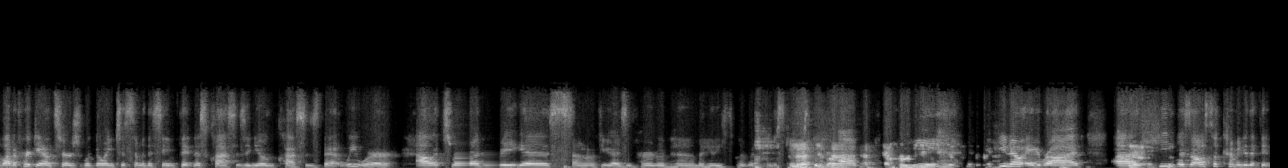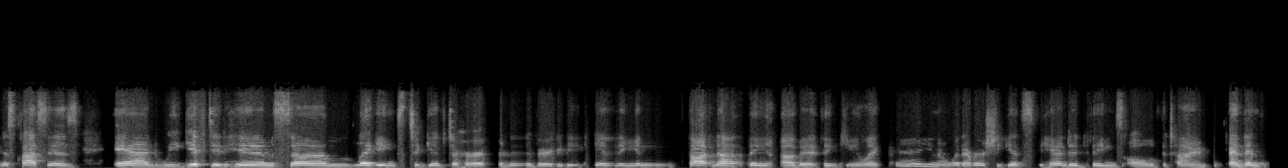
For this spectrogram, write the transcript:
a lot of her dancers were going to some of the same fitness classes and yoga classes that we were. Alex Rodriguez, I don't know if you guys have heard of him, but he's um, he, you know A-Rod. Uh, yeah. He was also coming to the fitness classes and we gifted him some leggings to give to her in the very beginning and thought nothing of it thinking like eh, you know whatever she gets handed things all of the time and then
